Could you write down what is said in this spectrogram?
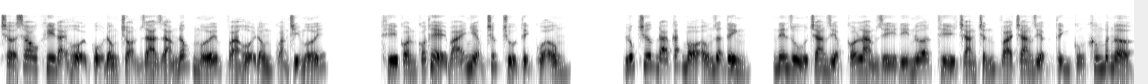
chờ sau khi đại hội cổ đông chọn ra giám đốc mới và hội đồng quản trị mới, thì còn có thể bãi nhiệm chức chủ tịch của ông. Lúc trước đã cắt bỏ ống dẫn tinh, nên dù Trang Diệp có làm gì đi nữa thì Trang Trấn và Trang Diệp tình cũng không bất ngờ,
